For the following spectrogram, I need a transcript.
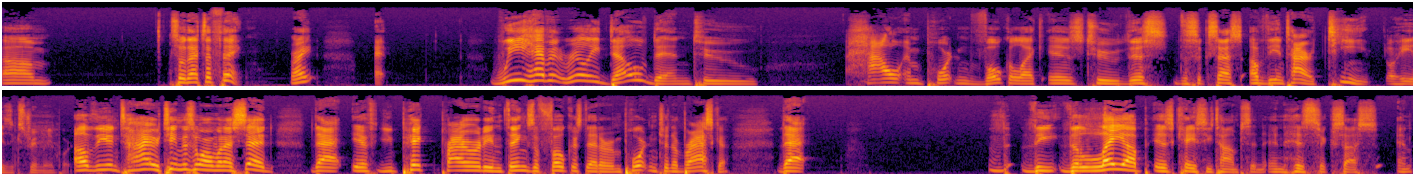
Um, so that's a thing, right? Eh, We haven't really delved into how important Vokolek is to this the success of the entire team Oh, he is extremely important. of the entire team. This is why when I said that if you pick priority and things of focus that are important to Nebraska, that th- the the layup is Casey Thompson and his success, and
